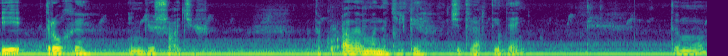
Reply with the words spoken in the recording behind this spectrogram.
і трохи індюшачих. Таку, але в мене тільки четвертий день. Тому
